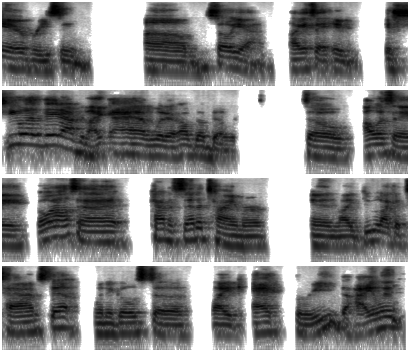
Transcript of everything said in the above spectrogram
every scene. Um, so yeah, like I said, if if she wasn't there, I'd be like, ah, whatever, I'm, I'm done with it. So I would say go outside, kind of set a timer and like do like a time step when it goes to like act three, the island,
